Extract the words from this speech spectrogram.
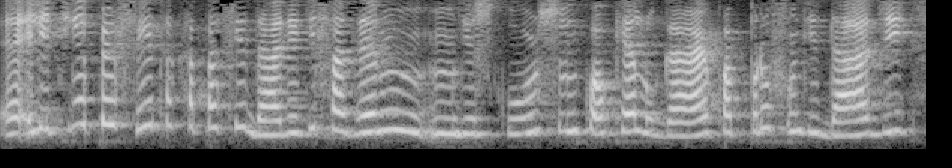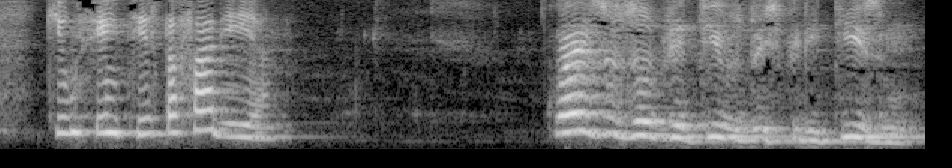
ele tinha perfeita capacidade de fazer um, um discurso em qualquer lugar com a profundidade que um cientista faria. Quais os objetivos do Espiritismo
